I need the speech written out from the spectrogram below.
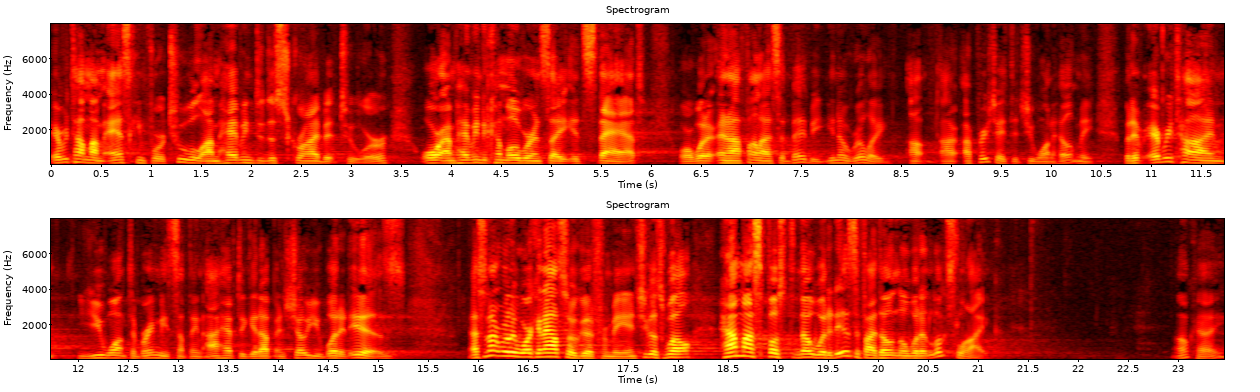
every time I'm asking for a tool, I'm having to describe it to her, or I'm having to come over and say, it's that or whatever. And I finally I said, baby, you know, really, I, I, appreciate that you want to help me. But if every time you want to bring me something, I have to get up and show you what it is, that's not really working out so good for me. And she goes, well, how am I supposed to know what it is if I don't know what it looks like? Okay.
